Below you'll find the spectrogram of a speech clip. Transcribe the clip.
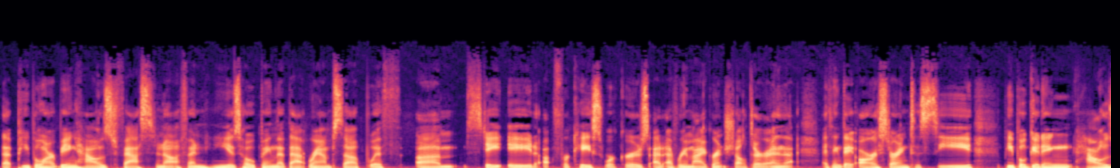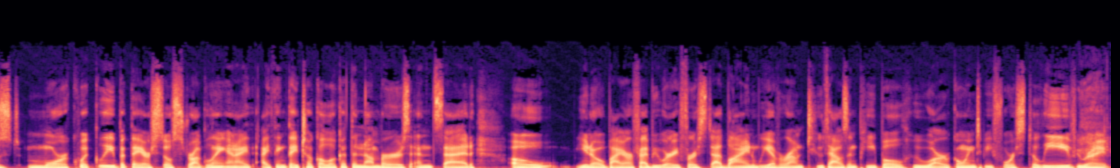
that people aren't being housed fast enough, and he is hoping that that ramps up with um, state aid for caseworkers at every migrant shelter. And I think they are starting to see people getting housed more quickly, but they are still struggling. And I, I think they took a look at the numbers and said, oh, you know, by our February 1st deadline, we have around 2,000 people who are going to be forced to leave. Right.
